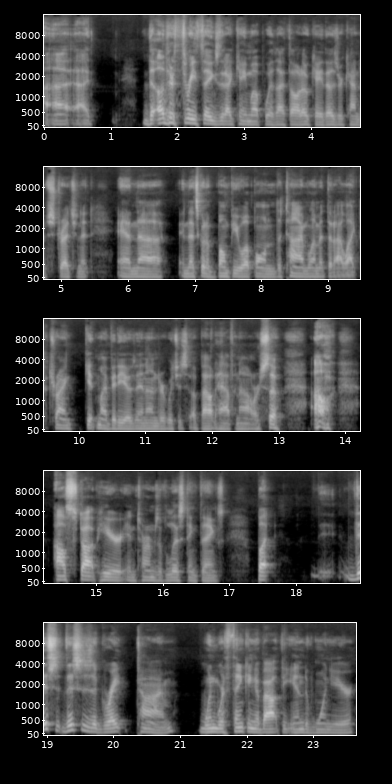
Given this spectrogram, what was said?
I, I, the other three things that I came up with, I thought, okay, those are kind of stretching it. And, uh, and that's going to bump you up on the time limit that I like to try and get my videos in under, which is about half an hour. So I'll, I'll stop here in terms of listing things. But this, this is a great time when we're thinking about the end of one year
